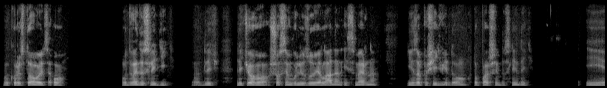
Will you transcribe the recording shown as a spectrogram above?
використовується. О! От ви дослідіть. Для, для чого, що символізує ладан і смирна. І запишіть відео, хто перший дослідить. І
